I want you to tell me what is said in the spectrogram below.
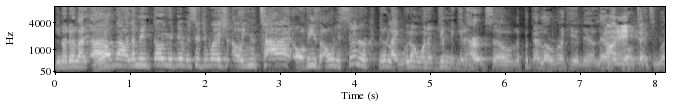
you know, they're like, oh, Yeah. no, let me throw you a different situation. Oh, you tied. Or if he's the only center, they're like, we don't want him to get hurt, so let's put that little rookie in there let No, him go take some.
